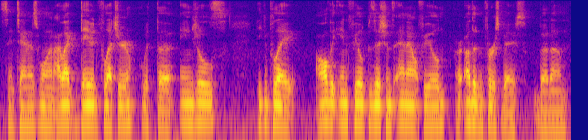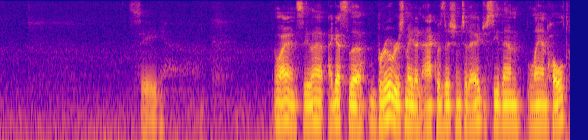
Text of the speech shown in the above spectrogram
Santana's one. I like David Fletcher with the Angels. He can play all the infield positions and outfield, or other than first base. But um, let's see. Oh, I didn't see that. I guess the Brewers made an acquisition today. Did you see them land Holt?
